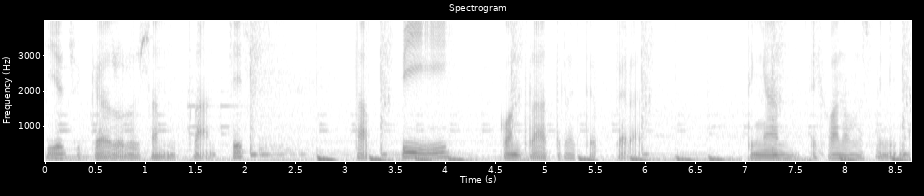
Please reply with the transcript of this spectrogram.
Dia juga lulusan Prancis tapi kontra terhadap barat dengan ikhwan muslimnya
